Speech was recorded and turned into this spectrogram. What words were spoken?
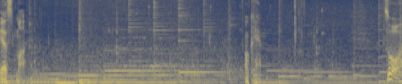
Erstmal. So,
